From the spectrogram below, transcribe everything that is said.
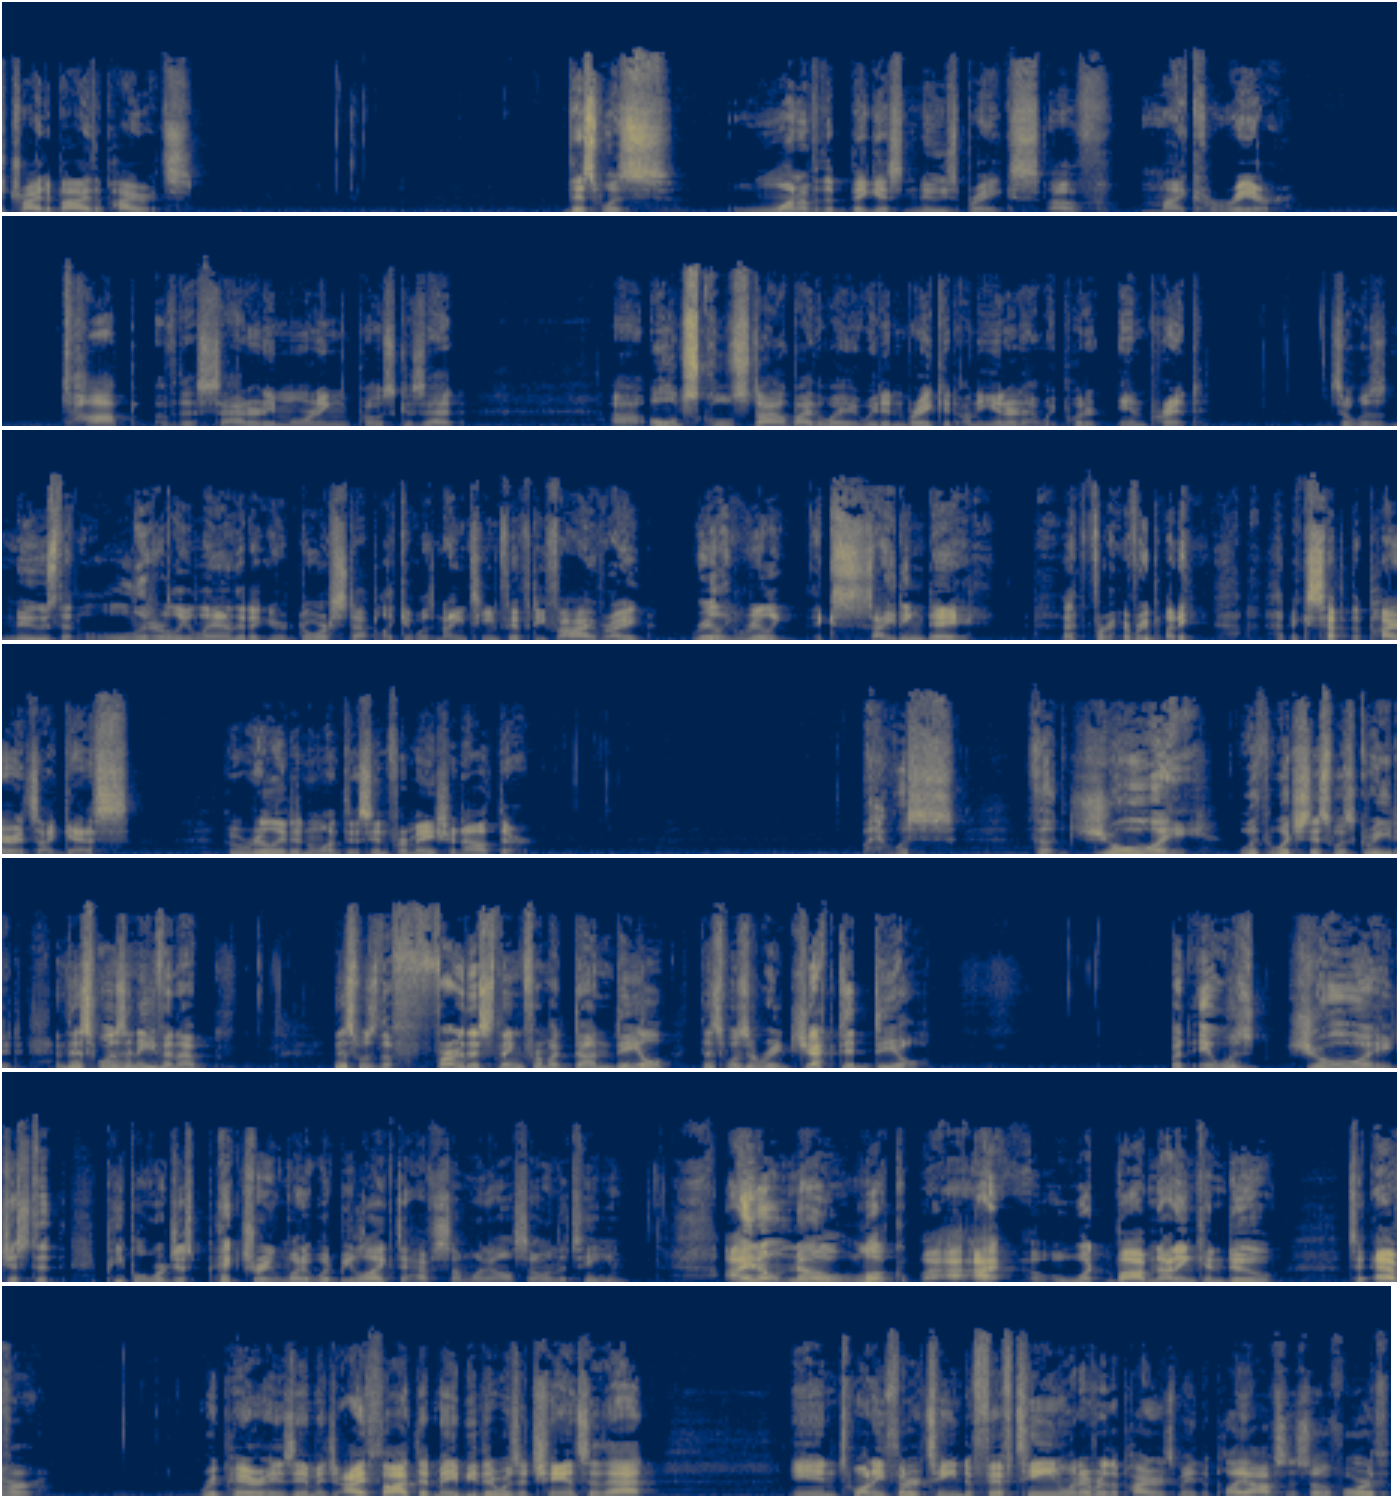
to try to buy the Pirates. This was one of the biggest news breaks of my career top of the Saturday Morning Post Gazette. Uh, old school style, by the way. We didn't break it on the internet, we put it in print. So it was news that literally landed at your doorstep like it was 1955, right? Really, really exciting day for everybody except the pirates, I guess, who really didn't want this information out there. But it was the joy with which this was greeted. And this wasn't even a this was the furthest thing from a done deal. This was a rejected deal. But it was joy, just that people were just picturing what it would be like to have someone else own the team. I don't know. Look, I, I what Bob Nutting can do to ever repair his image. I thought that maybe there was a chance of that in 2013 to 15 whenever the Pirates made the playoffs and so forth.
